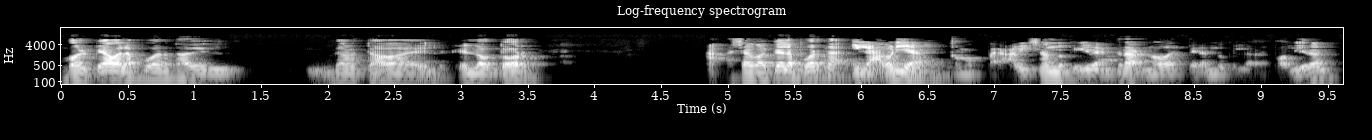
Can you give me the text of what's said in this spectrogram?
golpeaba la puerta del, de donde estaba el, el doctor, Ah, o sea, golpeaba la puerta y la abría, como para avisando que iba a entrar, ¿no? Esperando que le respondieran.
